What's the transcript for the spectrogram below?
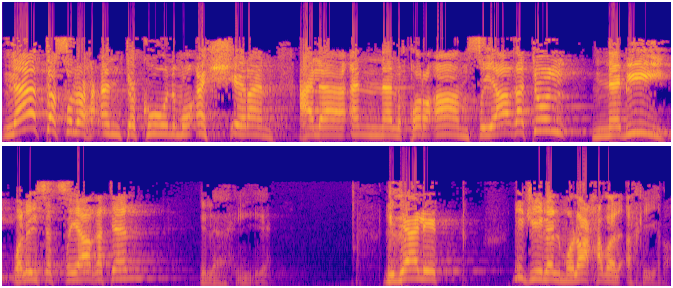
لا تصلح أن تكون مؤشرا على أن القرآن صياغة النبي وليست صياغة إلهية. لذلك نجي إلى الملاحظة الأخيرة.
